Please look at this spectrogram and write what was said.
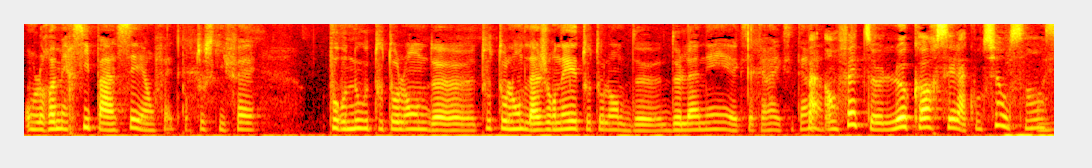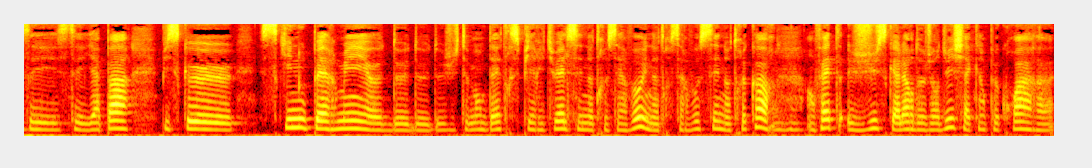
on, ne le remercie pas assez en fait pour tout ce qu'il fait pour nous tout au long de, tout au long de la journée, tout au long de, de l'année, etc. etc. Bah, en fait, le corps, c'est la conscience. Hein. C'est, il a pas, puisque ce qui nous permet euh, de, de, justement d'être spirituel, c'est notre cerveau, et notre cerveau, c'est notre corps. Mhm. En fait, jusqu'à l'heure d'aujourd'hui, chacun peut croire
